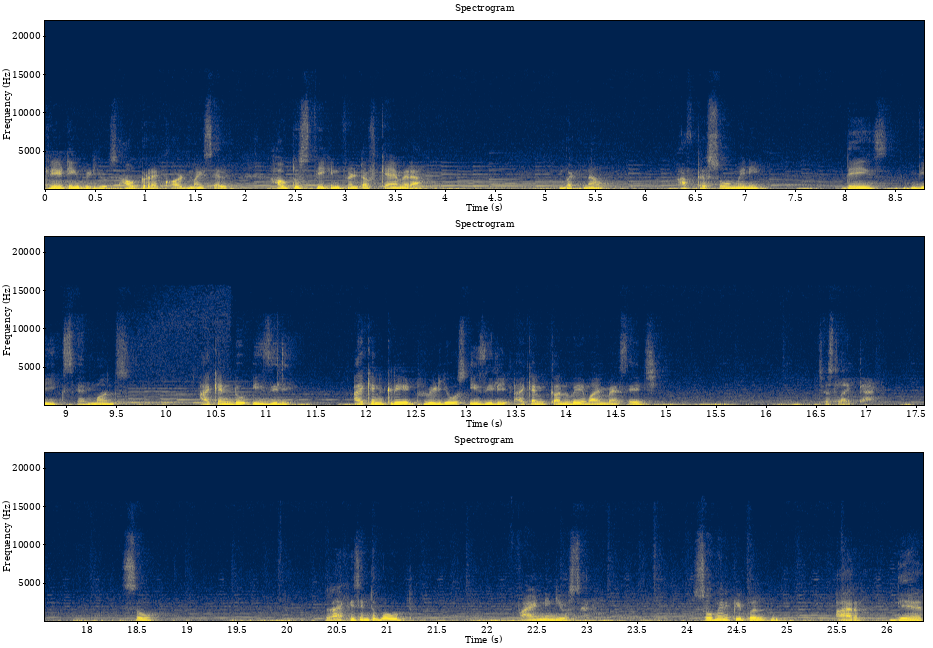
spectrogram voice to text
creating videos, how to record myself, how to speak in front of camera. But now, after so many days, weeks, and months, I can do easily. I can create videos easily. I can convey my message just like that. So, life isn't about finding yourself. So many people are there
